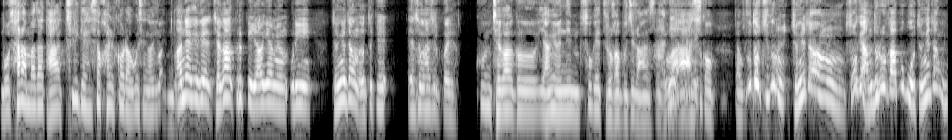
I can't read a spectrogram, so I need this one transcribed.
뭐 사람마다 다 틀리게 해석할 거라고 생각이 됩니다. 만약에 이게 제가 그렇게 이야기하면 우리 정 회장은 어떻게 해석하실 거예요? 그럼 제가 그 양 의원님 속에 들어가 보질 않아서 아니, 알 아니. 수가 없다고. 저도 지금 정 회장 속에 안 들어가 보고 정 회장이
